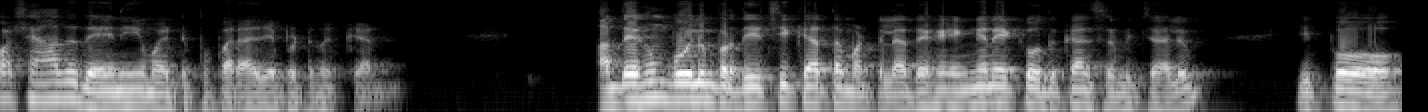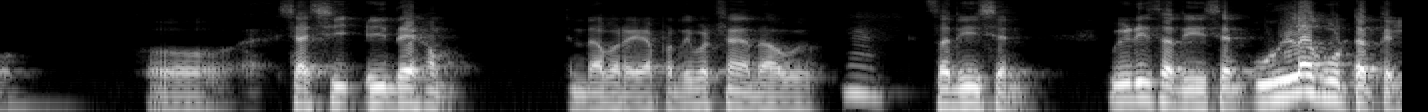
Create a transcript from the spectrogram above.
പക്ഷെ അത് ദയനീയമായിട്ട് ഇപ്പോൾ പരാജയപ്പെട്ട് നിൽക്കുകയാണ്. അദ്ദേഹം പോലും പ്രതീക്ഷിക്കാത്ത മട്ടിൽ അദ്ദേഹം എങ്ങനെയൊക്കെ ഒതുക്കാൻ ശ്രമിച്ചാലും ഇപ്പോൾ ശശി ഇദ്ദേഹം എന്താ പറയുക പ്രതിപക്ഷ നേതാവ് സതീശൻ വി ഡി സതീശൻ ഉള്ള കൂട്ടത്തിൽ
